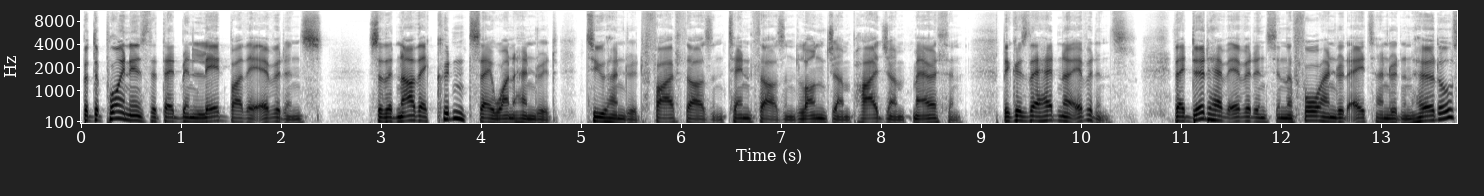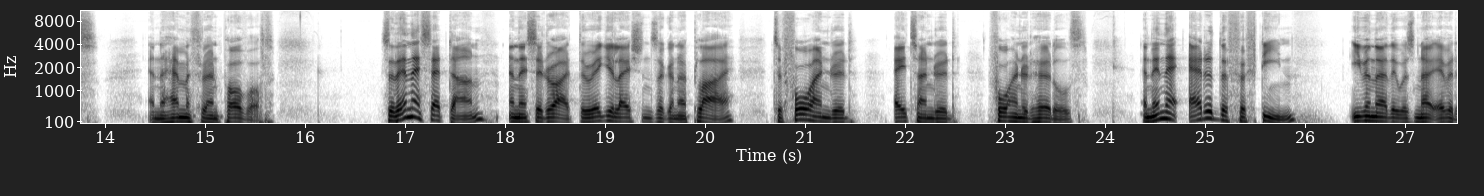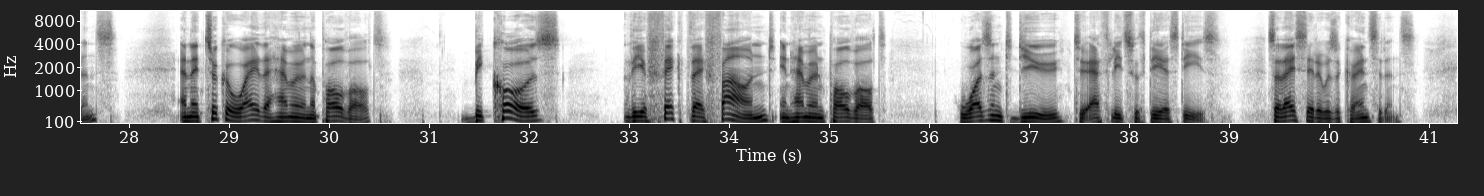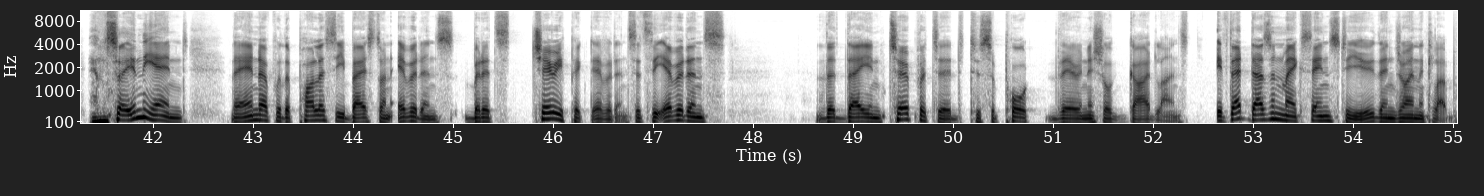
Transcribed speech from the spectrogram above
But the point is that they'd been led by their evidence so that now they couldn't say 100, 200, 5,000, 10,000, long jump, high jump, marathon, because they had no evidence. They did have evidence in the 400, 800, and hurdles, and the hammer throw and pole vault. So then they sat down and they said, right, the regulations are going to apply to 400, 800, 400 hurdles. And then they added the 15, even though there was no evidence, and they took away the hammer and the pole vault because the effect they found in hammer and pole vault wasn't due to athletes with DSDs. So they said it was a coincidence. And so in the end, they end up with a policy based on evidence, but it's cherry picked evidence. It's the evidence that they interpreted to support their initial guidelines. If that doesn't make sense to you, then join the club.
